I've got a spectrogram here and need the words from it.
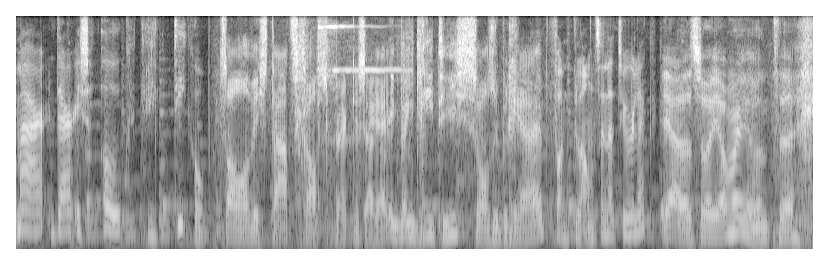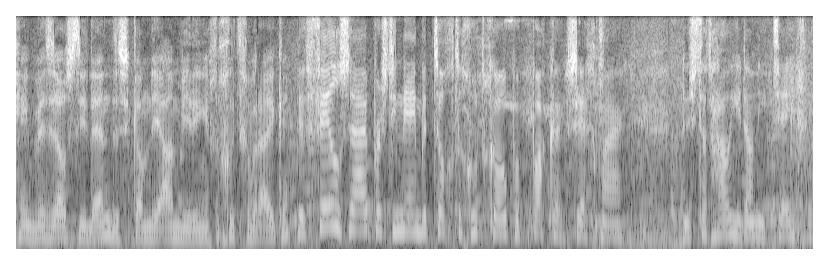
Maar daar is ook kritiek op. Het zal wel weer staatskas perken zijn. Ja, ik ben kritisch, zoals u begrijpt. Van klanten natuurlijk. Ja, dat is wel jammer, want uh, ik ben zelf student, dus ik kan die aanbiedingen goed gebruiken. De veelzuipers die nemen toch de goedkope pakken, zeg maar. Dus dat hou je dan niet tegen.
